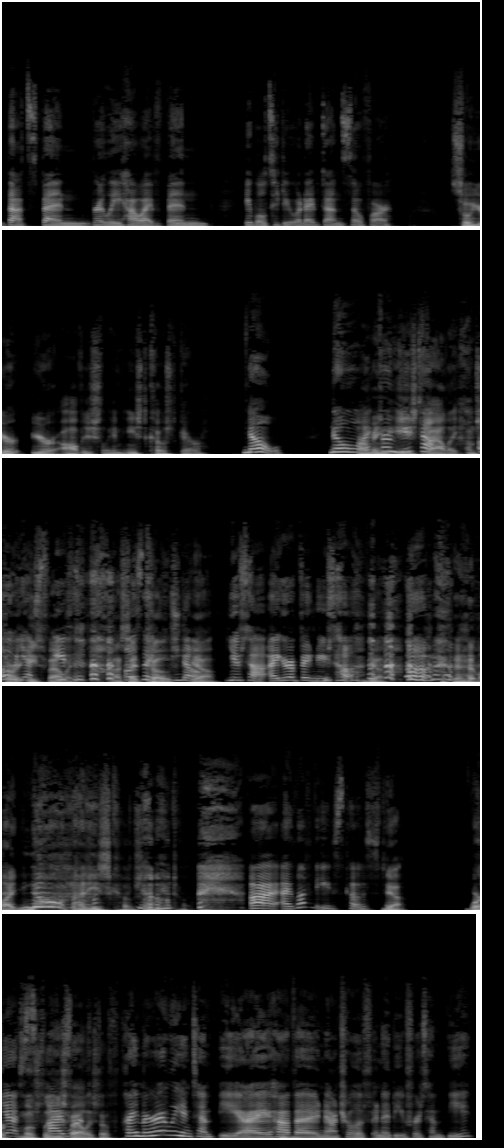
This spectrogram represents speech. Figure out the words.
that's been really how i've been able to do what i've done so far So you're you're obviously an East Coast girl. no no I i'm mean from East utah Valley. I'm oh sorry, yes East Valley. East- I said like, coast, no, yeah. utah i grew up in utah Yeah. um, like no, not East Coast. No. Utah. uh, i love the east coast Yeah, Work Yes, mostly I East work- Valley stuff. primarily in Tempe. I have Mm-hmm. a natural affinity for Tempe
